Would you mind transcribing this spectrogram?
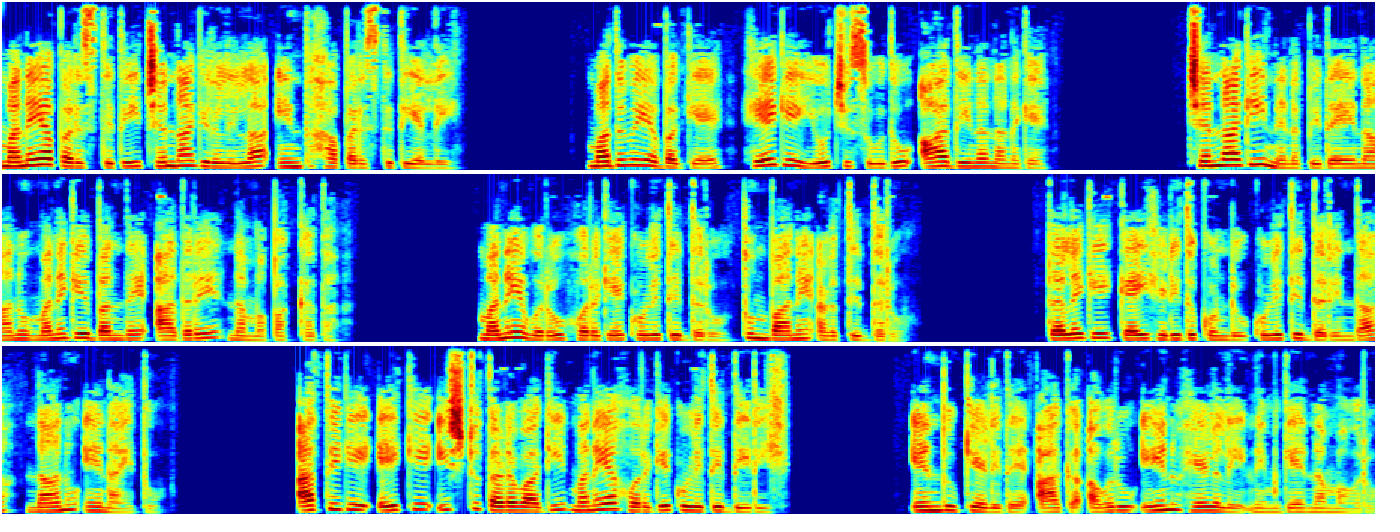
ಮನೆಯ ಪರಿಸ್ಥಿತಿ ಚೆನ್ನಾಗಿರಲಿಲ್ಲ, ಇಂತಹ ಪರಿಸ್ಥಿತಿಯಲ್ಲಿ. ಮದುವೆಯ ಬಗ್ಗೆ ಹೇಗೆ ಯೋಚಿಸುವುದು, ಆ ದಿನ ನನಗೆ ಚೆನ್ನಾಗಿ ನೆನಪಿದೆ, ನಾನು ಮನೆಗೆ ಬಂದೆ, ಆದರೆ ನಮ್ಮ ಪಕ್ಕದ ಮನೆಯವರು ಹೊರಗೆ ಕುಳಿತಿದ್ದರು, ತುಂಬಾನೇ ಅಳುತ್ತಿದ್ದರು. ತಲೆಗೆ ಕೈ ಹಿಡಿದುಕೊಂಡು ಕುಳಿತಿದ್ದರಿಂದ ನಾನು ಏನಾಯಿತು? ಅತ್ತಿಗೆ, ಏಕೆ ಇಷ್ಟು ತಡವಾಗಿ ಮನೆಯ ಹೊರಗೆ ಕುಳಿತಿದ್ದೀರಿ? ಎಂದು ಕೇಳಿದೆ, ಆಗ ಅವರು, ಏನು ಹೇಳಲಿ ನಿಮಗೆ ನಮ್ಮವರು?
